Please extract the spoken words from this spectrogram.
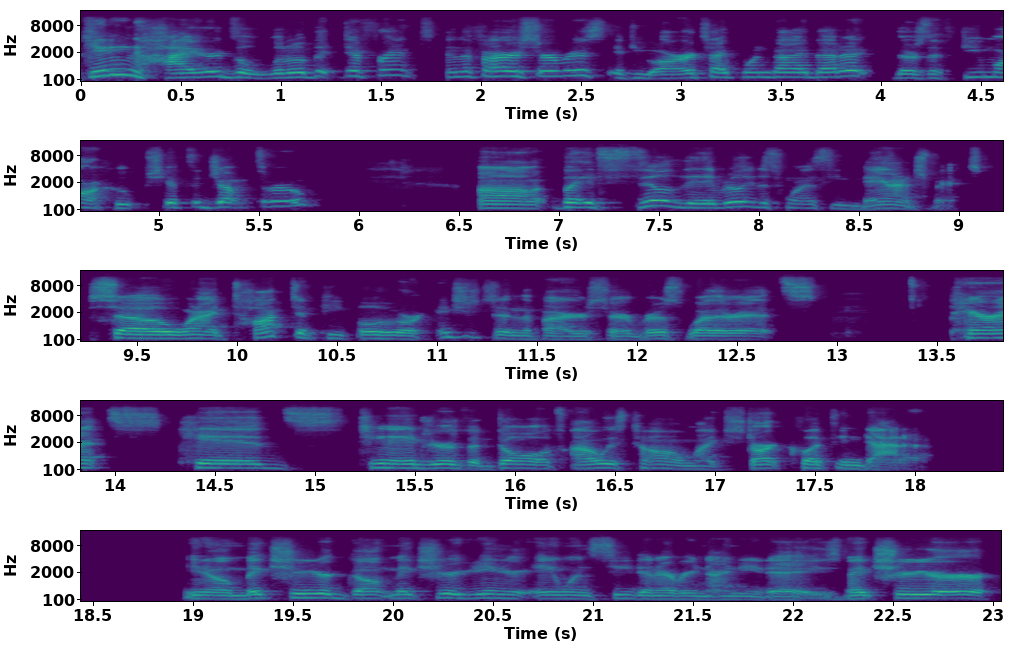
Getting hired's a little bit different in the fire service. If you are a type 1 diabetic, there's a few more hoops you have to jump through. Um, but it's still they really just want to see management. So when I talk to people who are interested in the fire service, whether it's parents, kids, teenagers, adults, I always tell them like start collecting data. You know, make sure you're going, make sure you're getting your A1C done every 90 days. Make sure you're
